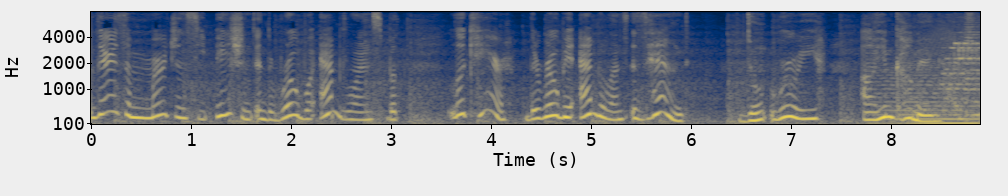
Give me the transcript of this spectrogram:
there is an emergency patient in the robo ambulance, but look here, the robo ambulance is hanged. Don't worry, I am coming.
